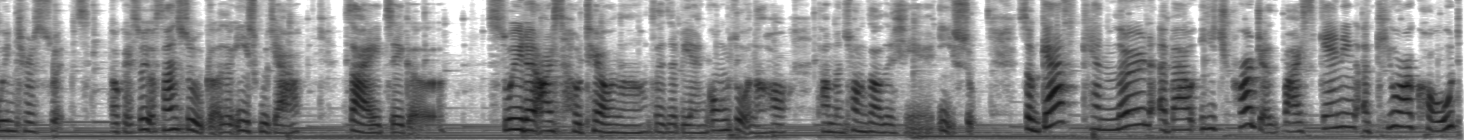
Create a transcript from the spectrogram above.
winter suites. OK，所以有三十五个的艺术家在这个 Sweden Ice Hotel 呢，在这边工作，然后他们创造这些艺术。So guests can learn about each project by scanning a QR code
